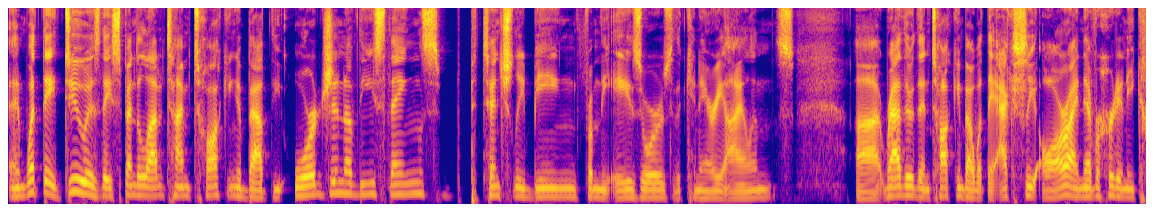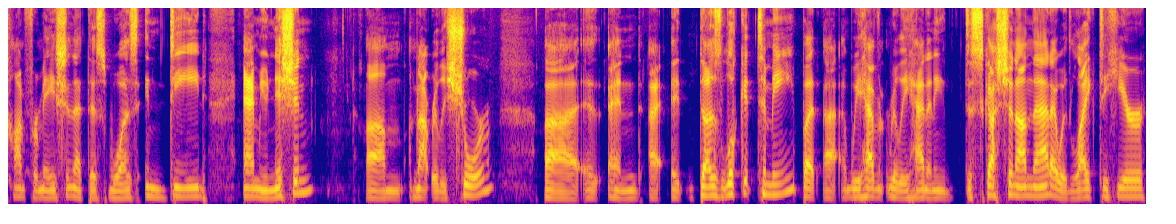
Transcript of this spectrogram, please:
and what they do is they spend a lot of time talking about the origin of these things, potentially being from the Azores or the Canary Islands. Uh, rather than talking about what they actually are, I never heard any confirmation that this was indeed ammunition. Um, I'm not really sure. Uh, and uh, it does look it to me, but uh, we haven't really had any discussion on that. I would like to hear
